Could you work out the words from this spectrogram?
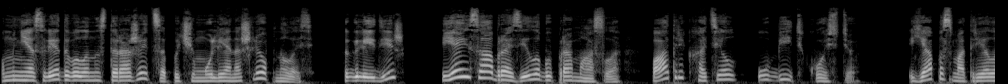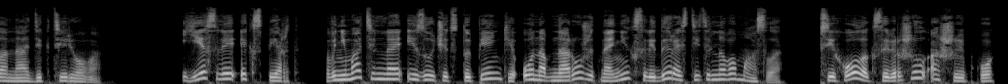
Мне следовало насторожиться, почему Лена шлепнулась. Глядишь, я и сообразила бы про масло. Патрик хотел убить Костю. Я посмотрела на Дегтярева. Если эксперт внимательно изучит ступеньки, он обнаружит на них следы растительного масла. Психолог совершил ошибку,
